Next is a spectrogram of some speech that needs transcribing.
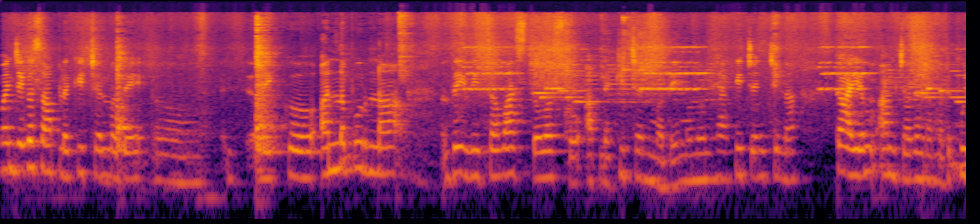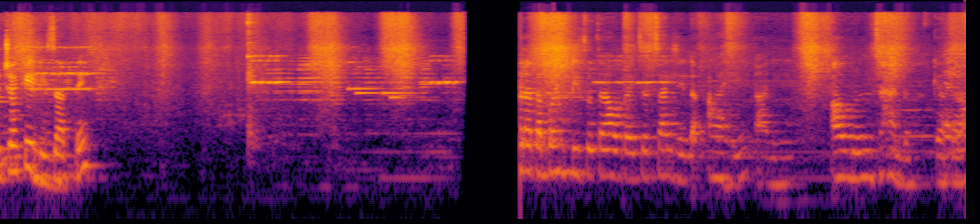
म्हणजे कसं आपल्या किचनमध्ये एक अन्नपूर्णा देवीचा वास्तव असतो आपल्या किचनमध्ये. म्हणून ह्या किचनची ना कायम आमच्या घरामध्ये पूजा केली जाते. तर आता बंटीचं तर आवरायचं चाललेलं आहे आणि आवरून झालं की आता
